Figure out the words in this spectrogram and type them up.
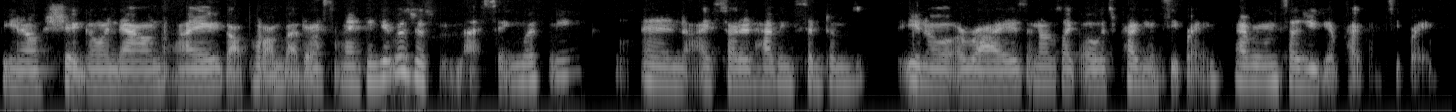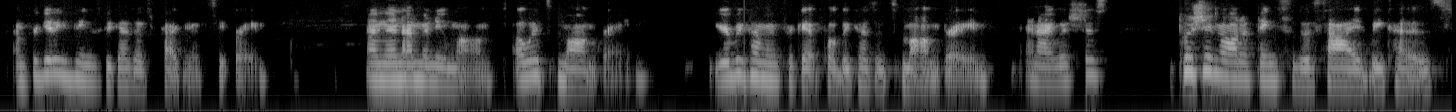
you know shit going down, I got put on bed rest, and I think it was just messing with me. And I started having symptoms, you know, arise, and I was like, oh, it's pregnancy brain. Everyone says you get pregnancy brain. I'm forgetting things because it's pregnancy brain. And then I'm a new mom. Oh, it's mom brain you're becoming forgetful because it's mom brain. And I was just pushing a lot of things to the side because,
